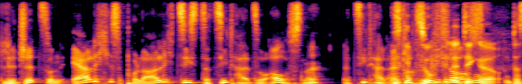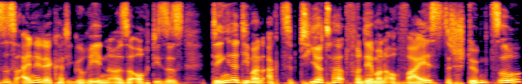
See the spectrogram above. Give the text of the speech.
legit, so ein ehrliches Polarlicht siehst, das sieht halt so aus, ne? Das sieht halt einfach Es gibt so wirklich viele aus. Dinge und das ist eine der Kategorien. Also auch dieses Dinge, die man akzeptiert hat, von denen man auch weiß, das stimmt so,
